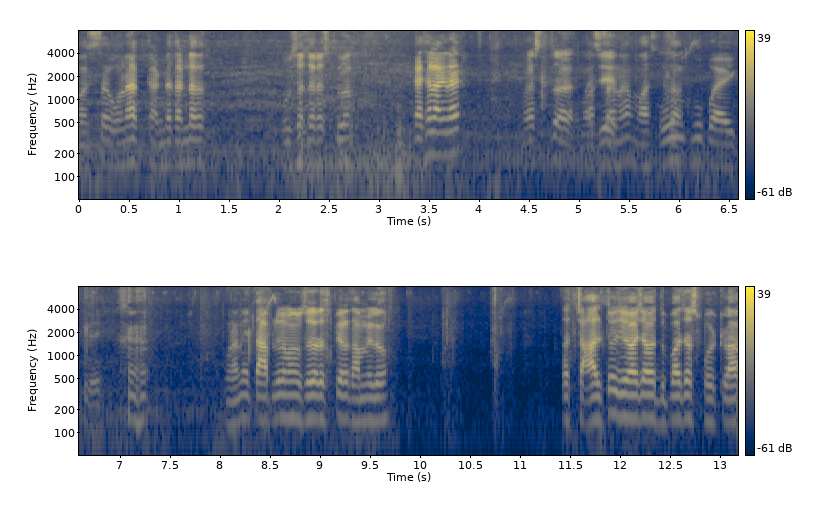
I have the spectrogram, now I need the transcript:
मस्त उन्हात थंड थंड उसाचा रस पिऊन कसा लागला मस्त मस्त ना? मस्त। खूप आहे इकडे. उन्हाने तापलेलं म्हणून उसाचा रस प्यायला थांबलेलो तर चालतो जेवायच्या दुपारच्या स्पोर्टला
